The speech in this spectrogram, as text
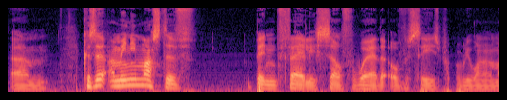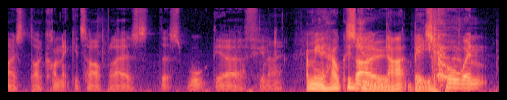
Because I mean, he must have been fairly self-aware that obviously he's probably one of the most iconic guitar players that's walked the earth. You know, I mean, how could so you not be? it's cool when.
